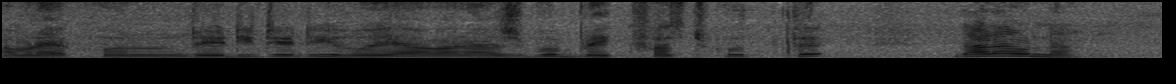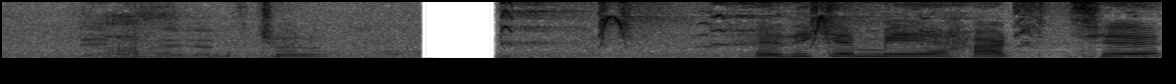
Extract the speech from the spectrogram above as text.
আমরা এখন রেডি টেডি হয়ে আবার আসব ব্রেকফাস্ট করতে। দাঁড়াও না। চলো। এদিকে মেয়ে হাঁটছে,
